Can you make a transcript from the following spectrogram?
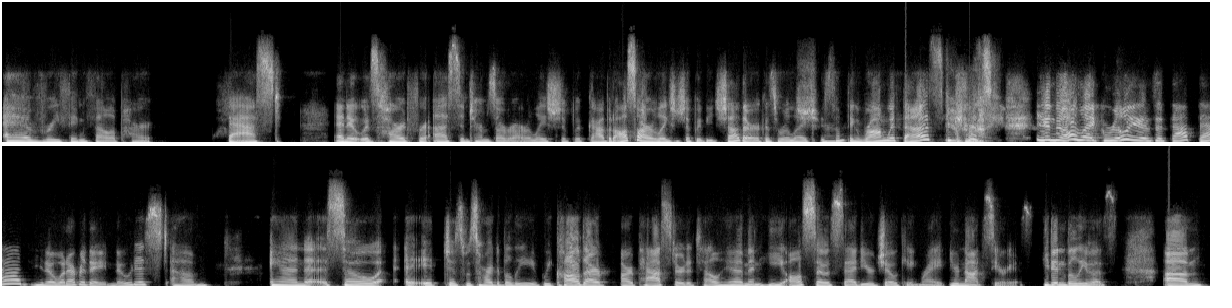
everything fell apart fast. And it was hard for us in terms of our relationship with God, but also our relationship with each other, because we're like, sure. is something wrong with us? Because, you know, like, really, is it that bad? You know, whatever they noticed. Um, and so it just was hard to believe. We called our, our pastor to tell him, and he also said, You're joking, right? You're not serious. He didn't believe us. Um,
